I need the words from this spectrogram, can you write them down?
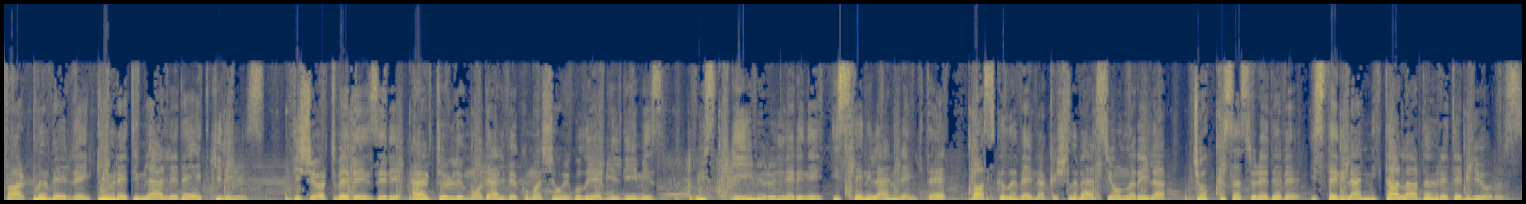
Farklı ve renkli üretimlerle de etkiliyiz. Tişört ve benzeri her türlü model ve kumaşı uygulayabildiğimiz üst giyim ürünlerini istenilen renkte, baskılı ve nakışlı versiyonlarıyla çok kısa sürede ve istenilen miktarlarda üretebiliyoruz.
